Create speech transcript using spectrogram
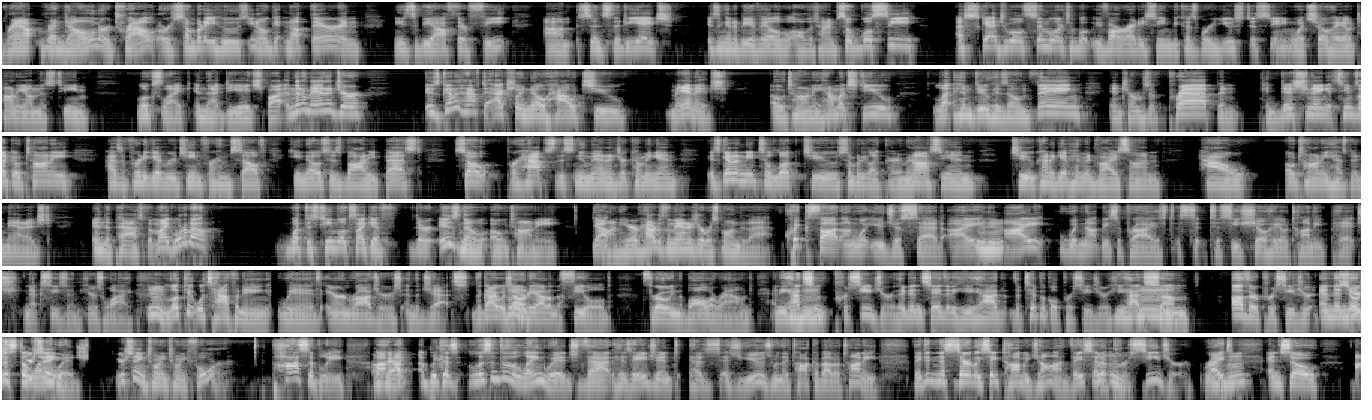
Rendon or Trout or somebody who's you know getting up there and needs to be off their feet um, since the DH isn't going to be available all the time. So we'll see a schedule similar to what we've already seen because we're used to seeing what Shohei Ohtani on this team looks like in that DH spot. And then a manager is going to have to actually know how to manage Ohtani. How much do you let him do his own thing in terms of prep and conditioning? It seems like Ohtani has a pretty good routine for himself. He knows his body best. So perhaps this new manager coming in is going to need to look to somebody like Perry Minasian to kind of give him advice on how Ohtani has been managed in the past. But Mike, what about what this team looks like if there is no Ohtani yeah. on here? How does the manager respond to that? Quick thought on what you just said. I mm-hmm. I would not be surprised to, see Shohei Ohtani pitch next season. Here's why. Mm. Look at what's happening with Aaron Rodgers and the Jets. The guy was mm. already out on the field throwing the ball around and he had mm-hmm. some procedure. They didn't say that he had the typical procedure. He had mm. some other procedure. And then so notice the language. Saying, you're saying 2024. Possibly, uh, okay. Uh, uh, because listen to the language that his agent has has used when they talk about Ohtani. They didn't necessarily say Tommy John; they said Mm-mm. a procedure, right? Mm-hmm. And so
